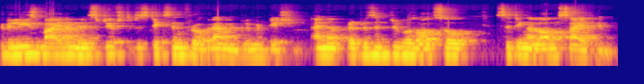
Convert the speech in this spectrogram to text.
released by the Ministry of Statistics and Program Implementation. And a representative was also sitting alongside him.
